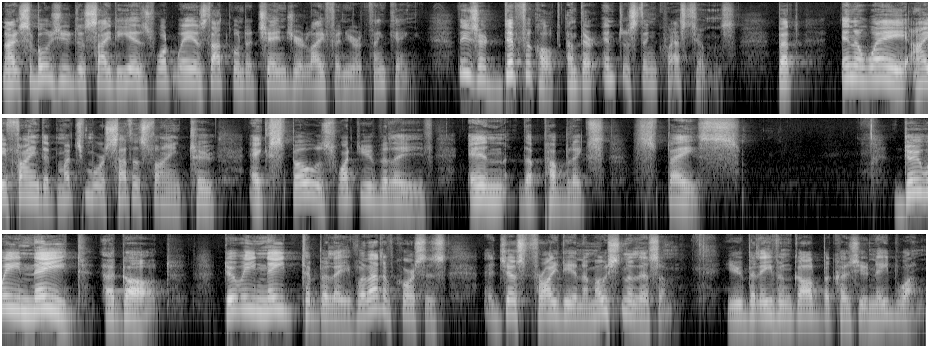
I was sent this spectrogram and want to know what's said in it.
Now, suppose you decide He is. What way is that going to change your life and your thinking? These are difficult and they're interesting questions. But in a way, I find it much more satisfying to expose what you believe in the public's space. Do we need a God? Do we need to believe? Well, that, of course, is just Freudian emotionalism. You believe in God because you need one.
